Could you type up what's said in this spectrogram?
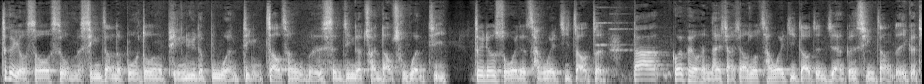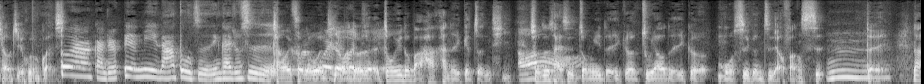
这个有时候是我们心脏的波动的频率的不稳定，造成我们神经的传导出问题。这个就是所谓的肠胃激躁症，大家各位朋友很难想象说肠胃激躁症竟然跟心脏的一个调节会有关系。对啊，感觉便秘拉肚子应该就是肠胃科的问题嘛，对不对？中医都把它看成一个整体，哦，所以这才是中医的一个主要的一个模式跟治疗方式。嗯，对。那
